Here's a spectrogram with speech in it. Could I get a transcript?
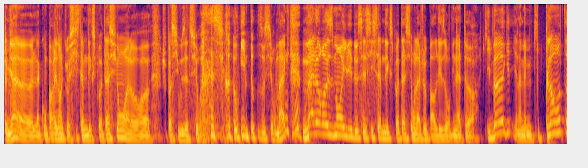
J'aime bien euh, la comparaison avec le système d'exploitation. Alors, euh, je ne sais pas si vous êtes sur, sur Windows ou sur Mac. Malheureusement, il est de ces systèmes d'exploitation. Là, je parle des ordinateurs qui bug. Il y en a même qui plantent.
